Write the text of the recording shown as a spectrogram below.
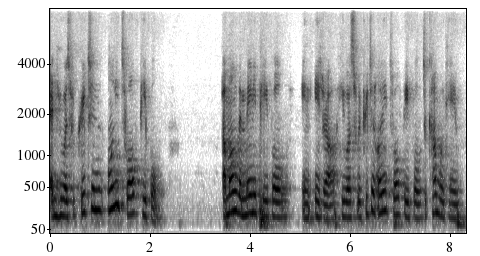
and he was recruiting only 12 people. Among the many people in Israel, he was recruiting only 12 people to come with him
